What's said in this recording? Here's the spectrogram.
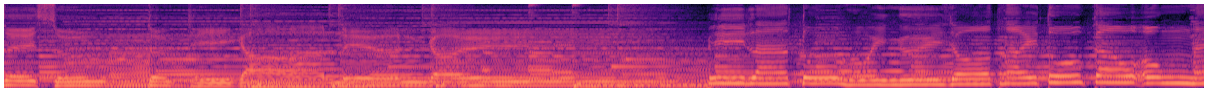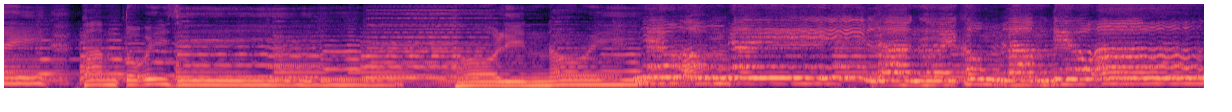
Giêsu tức thì gà liền gầy. Pilato hỏi người do thái tố cao ông này, phạm tội gì? Họ liền nói, nếu ông đây là người không làm điều ác,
